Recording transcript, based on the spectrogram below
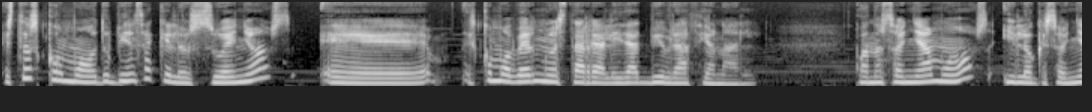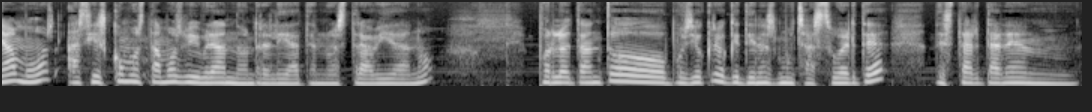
Esto es como, tú piensas que los sueños eh, es como ver nuestra realidad vibracional. Cuando soñamos y lo que soñamos, así es como estamos vibrando en realidad en nuestra vida, ¿no? Por lo tanto, pues yo creo que tienes mucha suerte de estar tan en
